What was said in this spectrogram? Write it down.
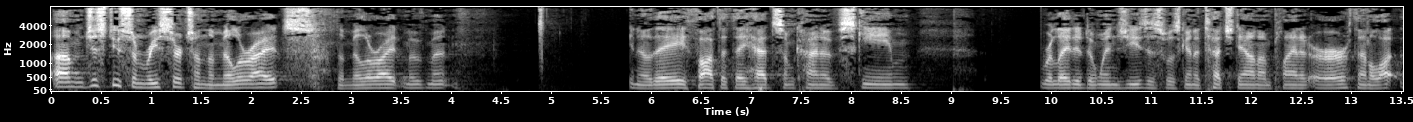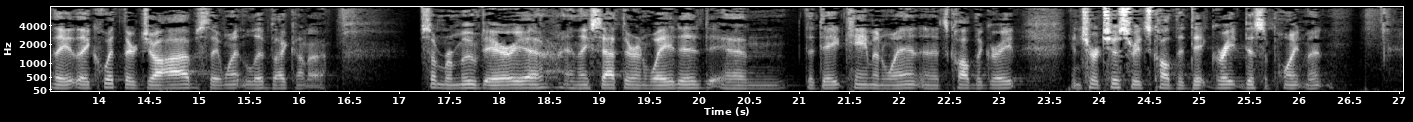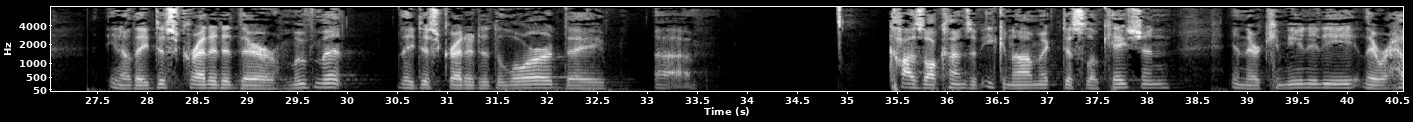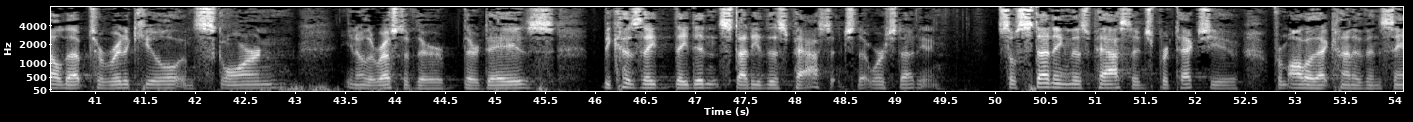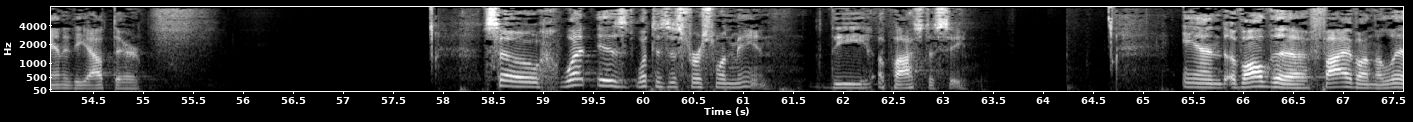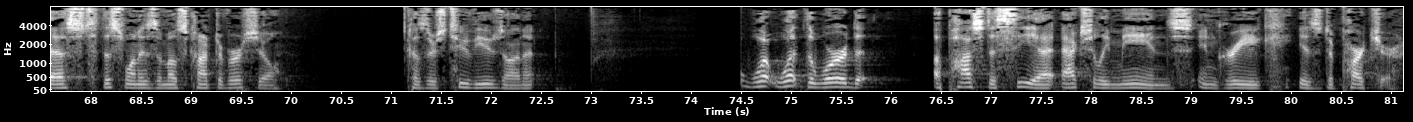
Um, just do some research on the Millerites, the Millerite movement. You know, they thought that they had some kind of scheme related to when Jesus was going to touch down on planet Earth, and a lot they they quit their jobs. They went and lived like on a some removed area, and they sat there and waited, and the date came and went, and it's called the Great. In church history, it's called the Great Disappointment. You know, they discredited their movement. They discredited the Lord. They uh, caused all kinds of economic dislocation in their community. They were held up to ridicule and scorn, you know, the rest of their, their days because they, they didn't study this passage that we're studying. So studying this passage protects you from all of that kind of insanity out there. So what is, what does this first one mean? The apostasy. And of all the five on the list, this one is the most controversial because there's two views on it. What, what the word apostasia actually means in Greek is departure.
